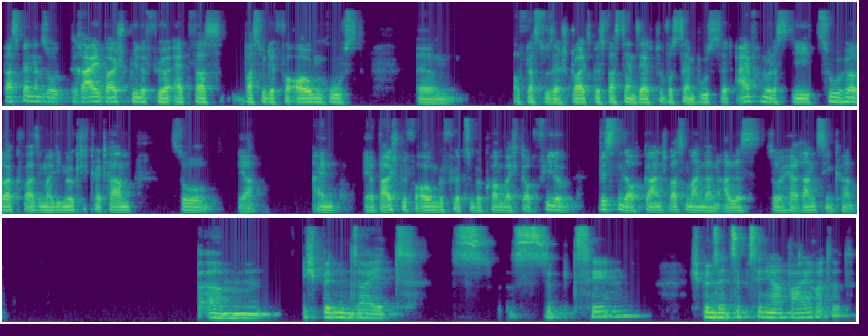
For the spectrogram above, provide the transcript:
was wären dann so drei Beispiele für etwas, was du dir vor Augen rufst, ähm, auf das du sehr stolz bist, was dein Selbstbewusstsein boostet? Einfach nur, dass die Zuhörer quasi mal die Möglichkeit haben, so, ja, ein Beispiel vor Augen geführt zu bekommen, weil ich glaube, viele wissen da auch gar nicht, was man dann alles so heranziehen kann. Ähm, ich bin seit 17, ich bin seit 17 Jahren verheiratet.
